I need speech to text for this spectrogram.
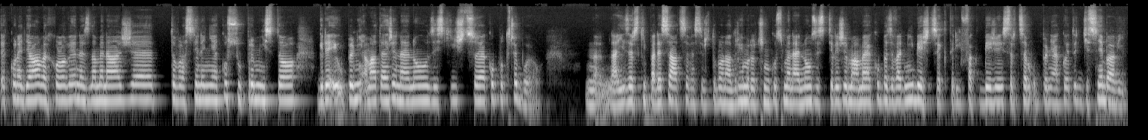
jako nedělám vrcholově, neznamená, že to vlastně není jako super místo, kde i úplní amatéři najednou zjistíš, co jako potřebujou na, na Jízerský 50, se myslím, že to bylo na druhém ročníku, jsme najednou zjistili, že máme jako bezvadný běžce, který fakt běží srdcem úplně, jako je to děsně baví.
